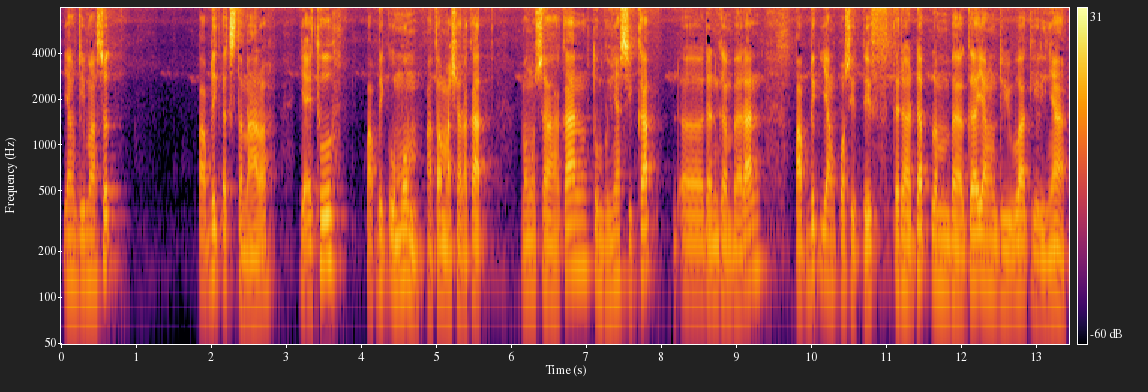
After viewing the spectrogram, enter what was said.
Yang dimaksud publik eksternal yaitu publik umum atau masyarakat, mengusahakan tumbuhnya sikap e, dan gambaran publik yang positif terhadap lembaga yang diwakilinya.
